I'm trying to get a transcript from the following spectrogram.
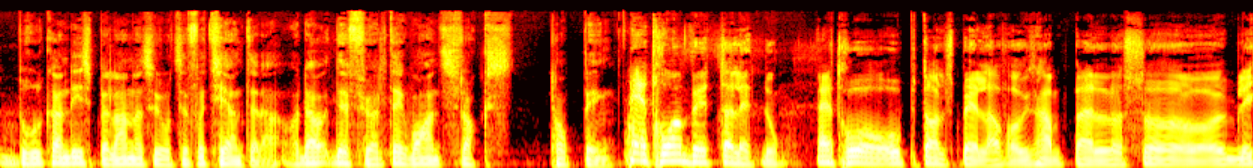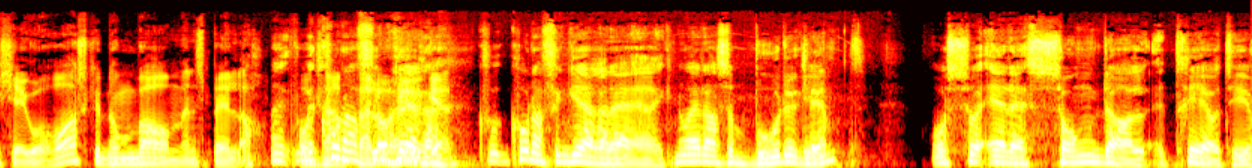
bruker han de spillerne som har gjort seg fortjent til det. og Det, det følte jeg var en slags topping. Jeg tror han bytter litt nå. Jeg tror Oppdal spiller, for eksempel, og så blir ikke jeg overrasket om Barmen spiller. Men, men hvordan, fungerer, hvordan, fungerer, det, Erik? Nå er det altså Bodø-Glimt, og så er det Sogndal 23.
